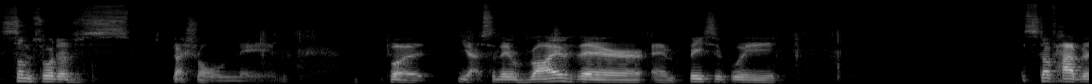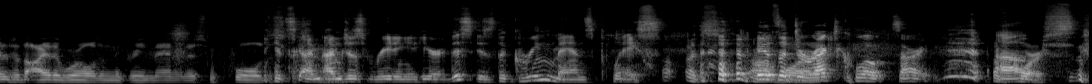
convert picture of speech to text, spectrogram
some sort of special name. But yeah, so they arrive there and basically stuff happens with the Eye of the World and the Green Man, and there's some cool. It's. I'm, I'm just reading it here. This is the Green Man's place. It's, it's oh a direct quote. Sorry. Of Um, course.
